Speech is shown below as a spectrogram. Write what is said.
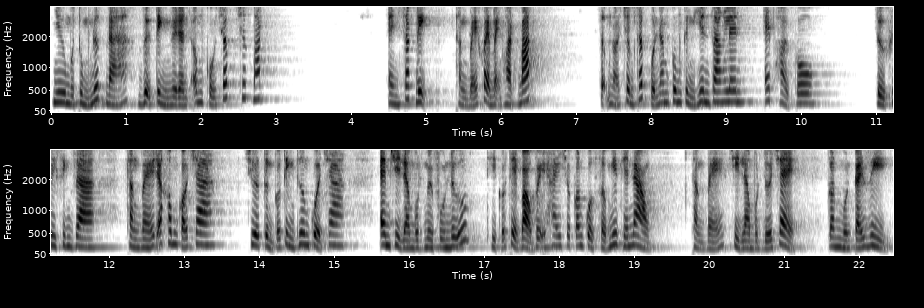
như một thùng nước đá dội tỉnh người đàn ông cố chấp trước mắt. Em xác định thằng bé khỏe mạnh hoạt bát. Giọng nói trầm thấp của Nam Cung Kình Hiên vang lên, ép hỏi cô. Từ khi sinh ra, thằng bé đã không có cha, chưa từng có tình thương của cha. Em chỉ là một người phụ nữ thì có thể bảo vệ hay cho con cuộc sống như thế nào. Thằng bé chỉ là một đứa trẻ, con muốn cái gì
